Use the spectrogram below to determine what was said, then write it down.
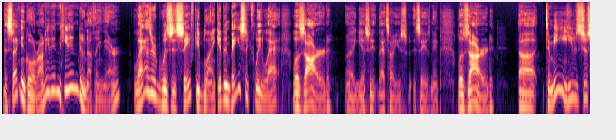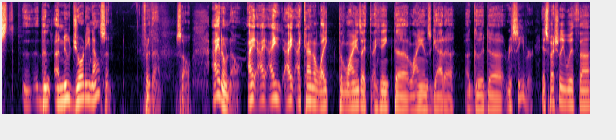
the second go around, he didn't he didn't do nothing there. Lazard was his safety blanket, and basically La- Lazard, I guess that's how you say his name, Lazard. Uh, to me, he was just the, a new Jordy Nelson for them. So I don't know. I I I, I, I kind of like the Lions. I, I think the Lions got a a good uh, receiver, especially with uh,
